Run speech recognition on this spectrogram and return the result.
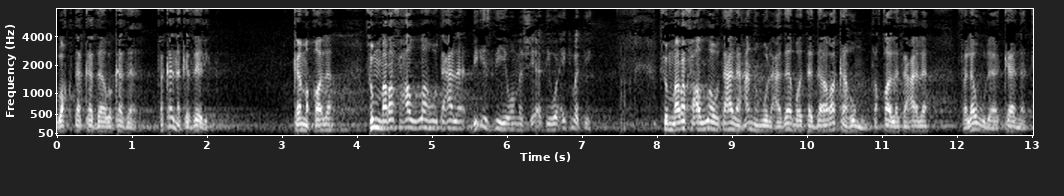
وقت كذا وكذا فكان كذلك. كما قال ثم رفع الله تعالى بإذنه ومشيئته وحكمته ثم رفع الله تعالى عنهم العذاب وتداركهم فقال تعالى فلولا كانت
